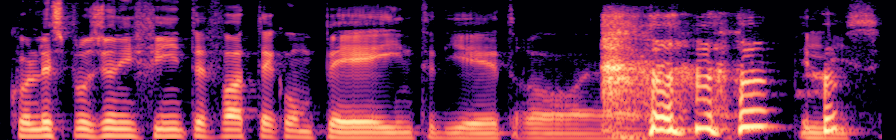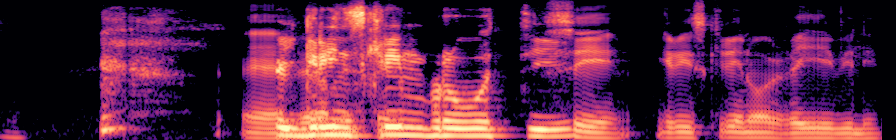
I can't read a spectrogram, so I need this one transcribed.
Con le esplosioni finte fatte con paint dietro. È bellissimo. È I green screen brutti. Sì, green screen orribili.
